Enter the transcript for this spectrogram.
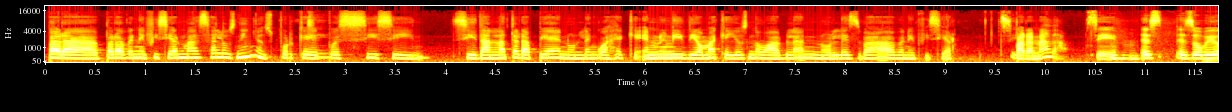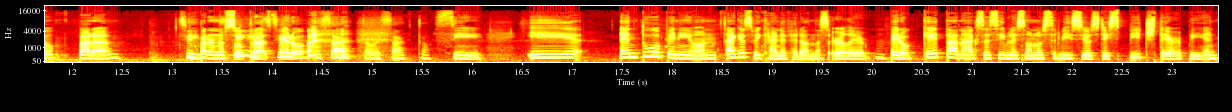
para, para beneficiar más a los niños, porque pues sí, sí, si dan la terapia en un lenguaje que, en un idioma que ellos no hablan, no les va a beneficiar para nada. Sí, es, es obvio para, sí, para nosotras, pero... Exacto, exacto. sí. Y en tu opinión, I guess we kind of hit on this earlier, pero ¿qué tan accesibles son los servicios de speech therapy en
